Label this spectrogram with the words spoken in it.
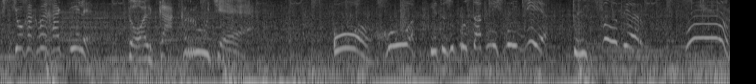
Все, как вы хотели, только круче. Ого! Это же просто отличная идея! Ты супер! М!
